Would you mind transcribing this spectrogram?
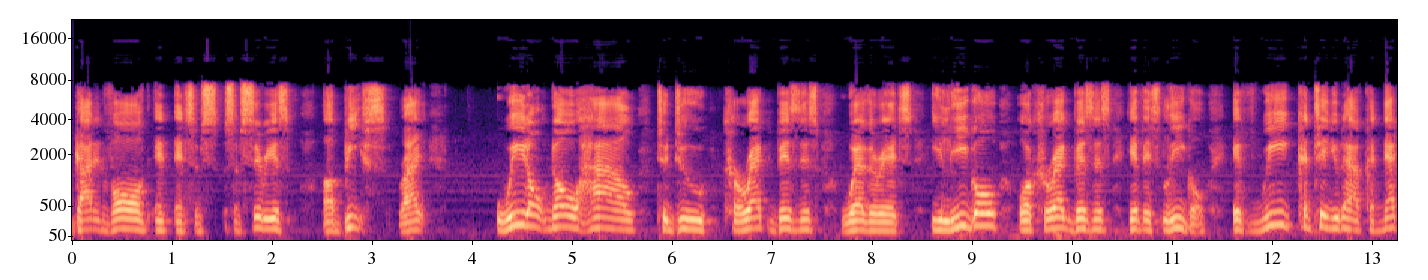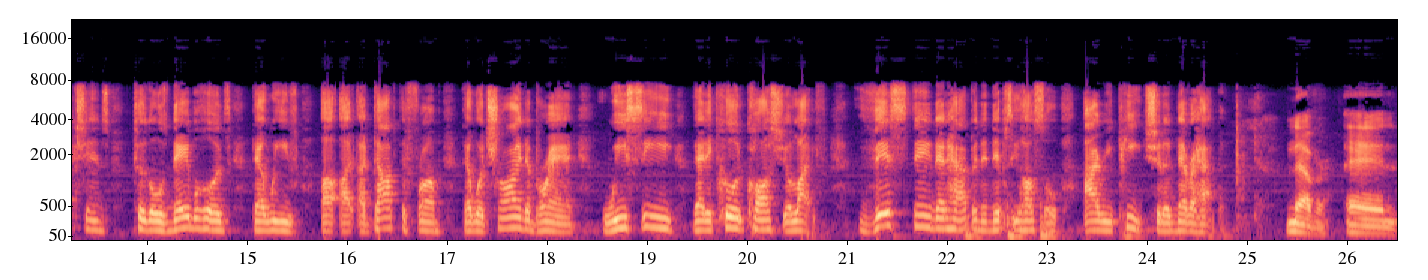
got involved in, in some some serious uh, beefs, right? We don't know how to do correct business, whether it's illegal or correct business if it's legal. If we continue to have connections to those neighborhoods that we've uh, uh, adopted from, that we're trying to brand, we see that it could cost your life. This thing that happened in Nipsey Hussle, I repeat, should have never happened. Never. And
